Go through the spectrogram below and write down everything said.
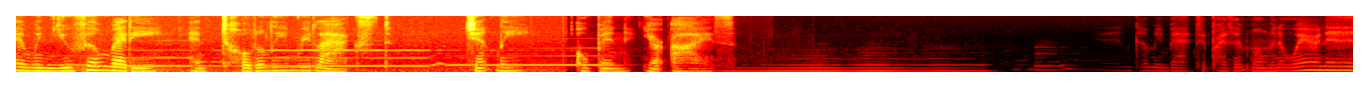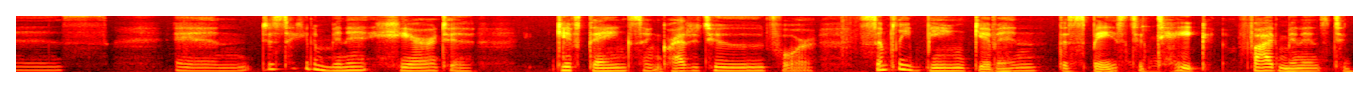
And when you feel ready and totally relaxed, gently open your eyes. Coming back to present moment awareness and just taking a minute here to give thanks and gratitude for simply being given the space to take five minutes to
